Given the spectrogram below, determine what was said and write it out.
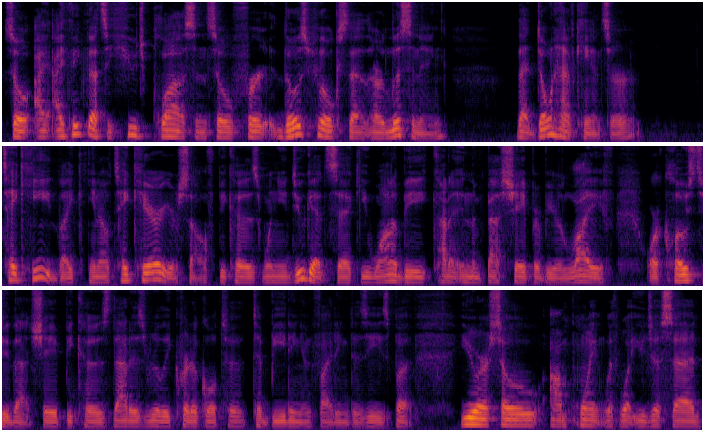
so I, I think that's a huge plus. plus and so for those folks that are listening that don't have cancer take heed like you know take care of yourself because when you do get sick you want to be kind of in the best shape of your life or close to that shape because that is really critical to to beating and fighting disease. But you are so on point with what you just said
